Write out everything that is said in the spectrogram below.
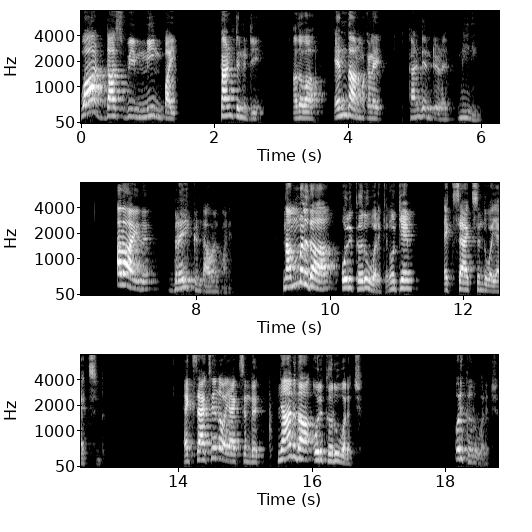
What does we mean by continuity അഥവാ എന്താണ് മക്കളെ കണ്ടിന്യൂറ്റിയുടെ മീനിങ് അതായത് ബ്രേക്ക് ഉണ്ടാവാൻ പാടില്ല. നമ്മളിതാ ഒരു കെറു വരയ്ക്കാം. നോക്കിയേ. X accident Y accident X accident Y accident ഞാനിതാ ഒരു കെറു വരച്ചു. ഒരു കെറു വരച്ചു.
